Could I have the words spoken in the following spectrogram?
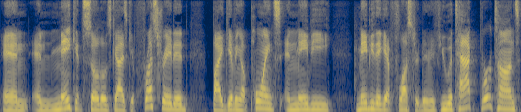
and and make it so those guys get frustrated by giving up points and maybe maybe they get flustered. And if you attack Bertans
